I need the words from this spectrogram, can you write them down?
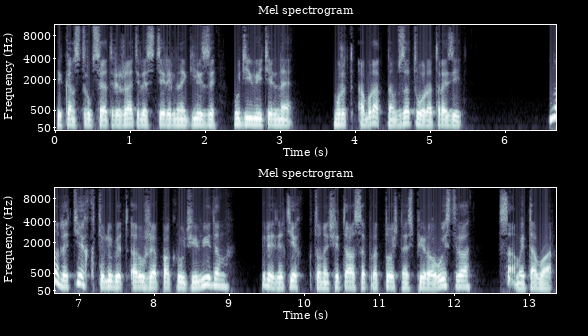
и конструкция отряжателя стерильной гильзы удивительная, может обратно в затвор отразить. Но для тех, кто любит оружие покруче видом, или для тех, кто начитался про точность первого выстрела, самый товар.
